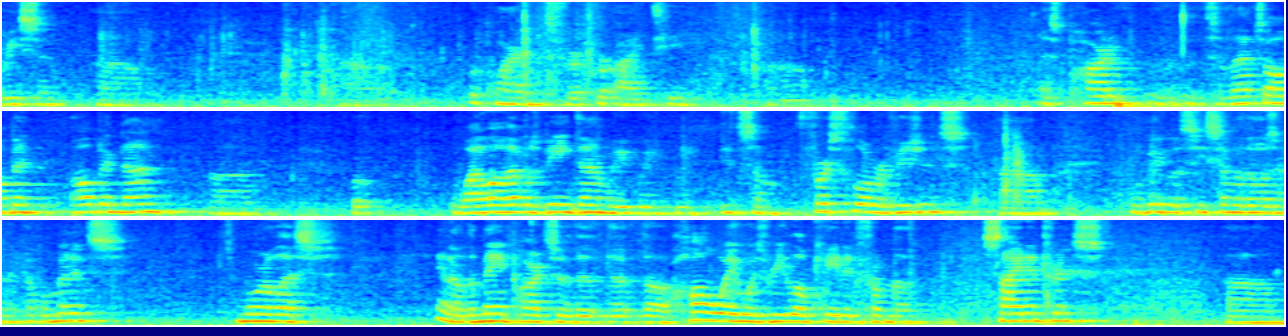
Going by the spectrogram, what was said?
recent um, uh, requirements for, for IT. Um, As part of, so that's all been, all been done. Um, While all that was being done, we, we, we did some first floor revisions. Um, We'll be able to see some of those in a couple minutes. It's more or less you know, the main parts of the, the, the hallway was relocated from the side entrance. Um,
